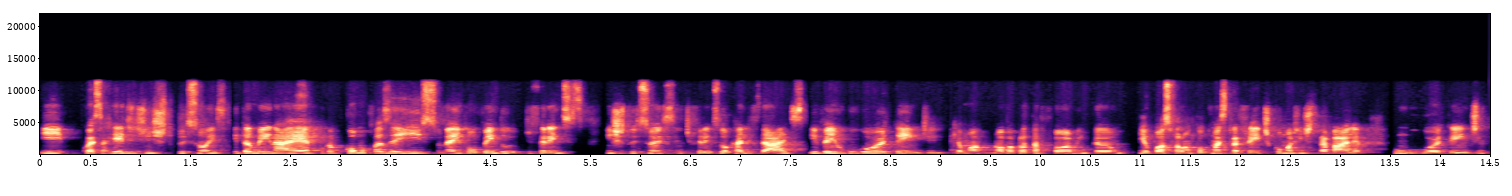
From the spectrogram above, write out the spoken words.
e com essa rede de instituições e também na época como fazer isso, né, envolvendo diferentes instituições em diferentes localidades e vem o Google Earth Engine, que é uma nova plataforma, então, e eu posso falar um pouco mais para frente como a gente trabalha com o Google Earth Engine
